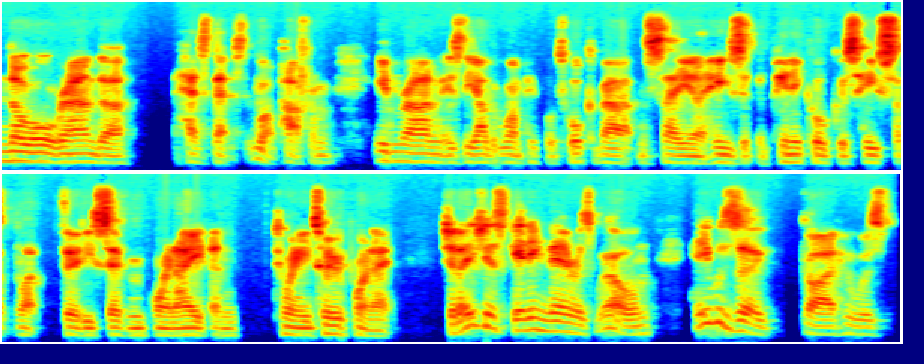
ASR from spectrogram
no all rounder has that. Well, apart from Imran is the other one people talk about and say, you know, he's at the pinnacle because he's something like 37.8 and 22.8. Jadeja's getting there as well. And he was a guy who was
